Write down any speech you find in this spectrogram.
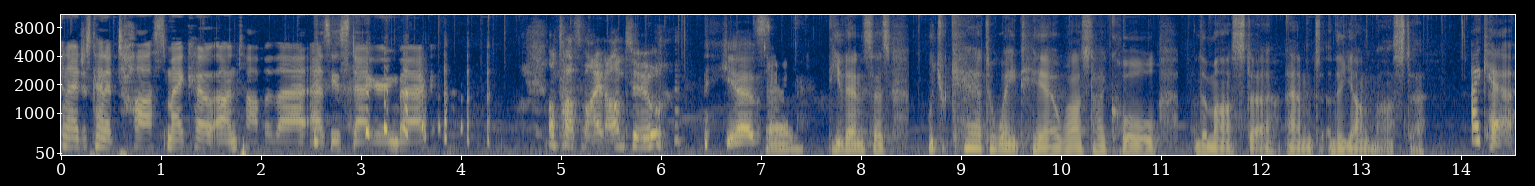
And I just kind of toss my coat on top of that as he's staggering back. I'll toss mine on too. yes. He then says, "Would you care to wait here whilst I call the master and the young master?" I care.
